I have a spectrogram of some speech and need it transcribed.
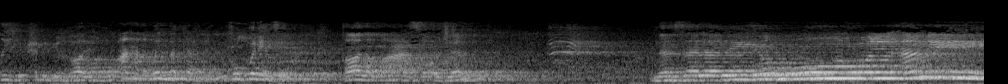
طيب حبيبي الغالي القرآن هذا وين مكانه المفروض وين ينزل؟ قال الله عز وجل نزل به الروح الأمين.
